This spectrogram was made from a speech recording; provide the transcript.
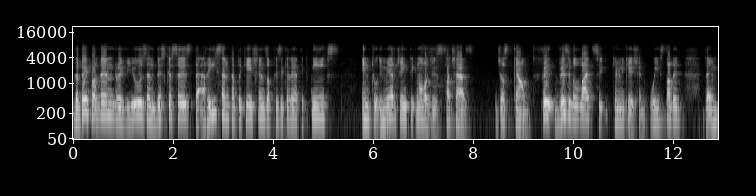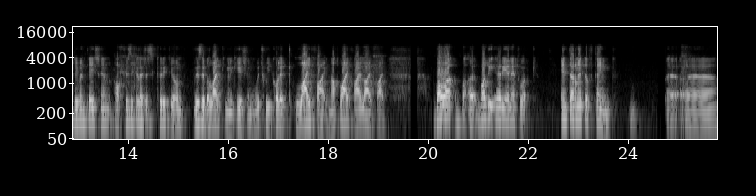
The paper then reviews and discusses the recent applications of physical layer techniques into emerging technologies such as just count visible light communication. We studied the implementation of physical layer security on visible light communication, which we call it Li-Fi, not Wi-Fi, Li-Fi. Body area network, Internet of Things, uh, uh,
